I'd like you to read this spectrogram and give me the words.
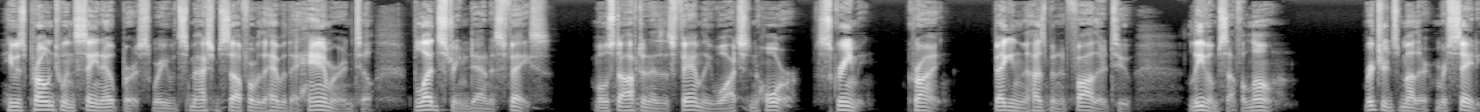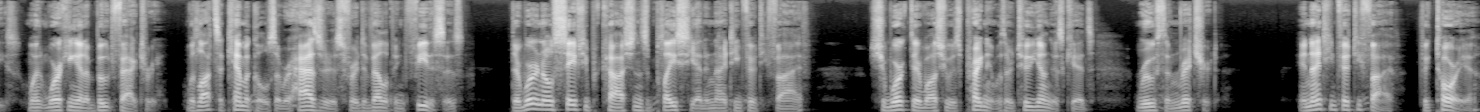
He was prone to insane outbursts where he would smash himself over the head with a hammer until blood streamed down his face, most often as his family watched in horror, screaming, crying, begging the husband and father to leave himself alone. Richard's mother, Mercedes, went working at a boot factory with lots of chemicals that were hazardous for developing fetuses. There were no safety precautions in place yet in 1955. She worked there while she was pregnant with her two youngest kids, Ruth and Richard. In 1955, Victoria,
